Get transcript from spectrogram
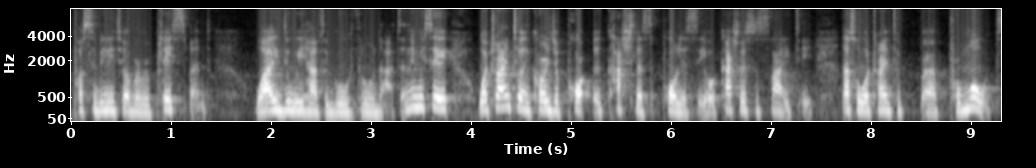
possibility of a replacement? Why do we have to go through that? And then we say we're trying to encourage a, a cashless policy or cashless society. That's what we're trying to uh, promote.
